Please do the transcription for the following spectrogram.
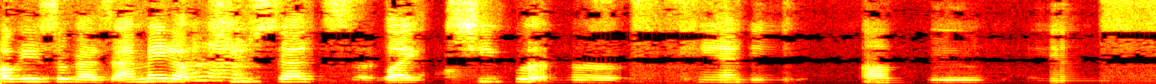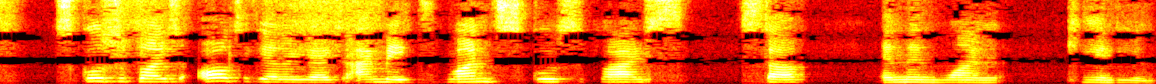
Okay, so guys, I made up two sets. Like she put her candy, um, food, and school supplies all together, guys. I made one school supplies stuff and then one candy and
